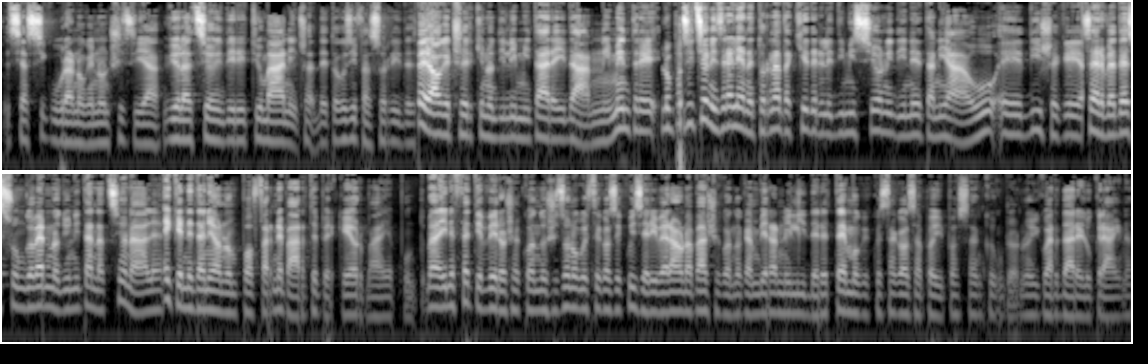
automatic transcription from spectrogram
si assicurano che non ci sia violazioni di diritti umani, cioè detto così fa sorridere, però che cerchino di limitare limitare i danni, mentre l'opposizione israeliana è tornata a chiedere le dimissioni di Netanyahu e dice che serve adesso un governo di unità nazionale e che Netanyahu non può farne parte perché ormai appunto. Ma in effetti è vero, cioè quando ci sono queste cose qui si arriverà a una pace quando cambieranno i leader e temo che questa cosa poi possa anche un giorno riguardare l'Ucraina.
